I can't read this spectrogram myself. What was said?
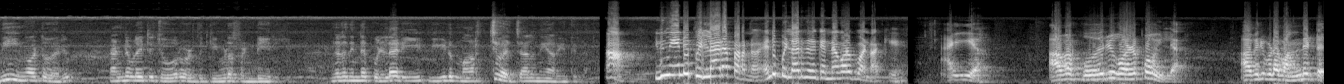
നീ ഇങ്ങോട്ട് വരും. രണ്ട് പ്ലേറ്റ് ചോറ് എടുത്തിട്ട് ഇവിടെ ഫ്രണ്ടി ഇരിക്കും. എന്നിട്ട് നിന്റെ പിള്ളേർ ഈ വീട് മറിച്ചു വെച്ചാലും നീ അറിയത്തില്ല. ആ ഇനി നീ എന്റെ പിള്ളേരെ പറഞ്ഞോ. എന്റെ പിള്ളേർ നിനക്ക് എന്നെ കുഴപ്പമുണ്ടാക്കിയേ? അയ്യോ അവർക്ക് ഒരു കുഴപ്പമില്ല അവരിവിടെ വന്നിട്ട്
